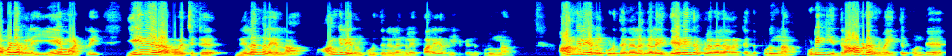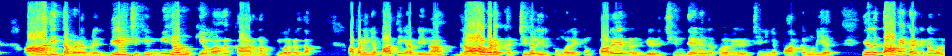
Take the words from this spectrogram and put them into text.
தமிழர்களை ஏமாற்றி ஈவேராவை வச்சுட்டு நிலங்களை எல்லாம் ஆங்கிலேயர்கள் கொடுத்த நிலங்களை பறையர்கள்கிட்ட இருந்து புடுங்கினாங்க. ஆங்கிலேயர்கள் கொடுத்த நிலங்களை தேவேந்திர குல வேளாளர்கிட்ட இருந்து புடுங்கினாங்க. புடுங்கி திராவிடர்கள் வைத்துக்கொண்டு ஆதி தமிழர்களின் வீழ்ச்சிக்கு மிக முக்கியமாக காரணம் இவர்கள் தான் அப்ப நீங்க பாத்தீங்க அப்படின்னா திராவிட கட்சிகள் இருக்கும் வரைக்கும் பறையர்கள் எழுச்சியும் தேவேந்திர குலர் எழுச்சியும் நீங்க பார்க்க முடியாது. இதுல தாவேக்கா கிட்ட ஒரு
